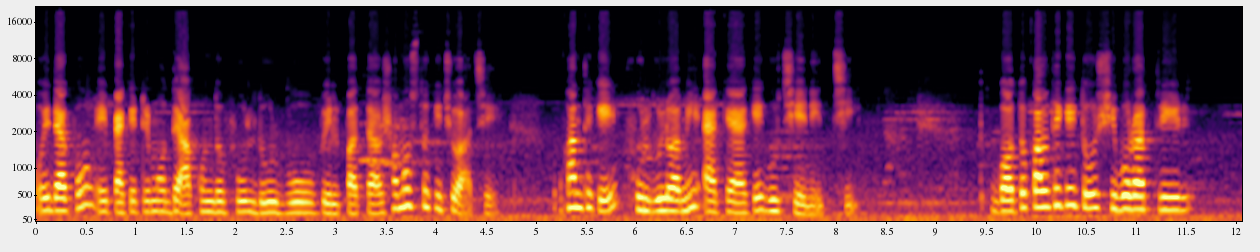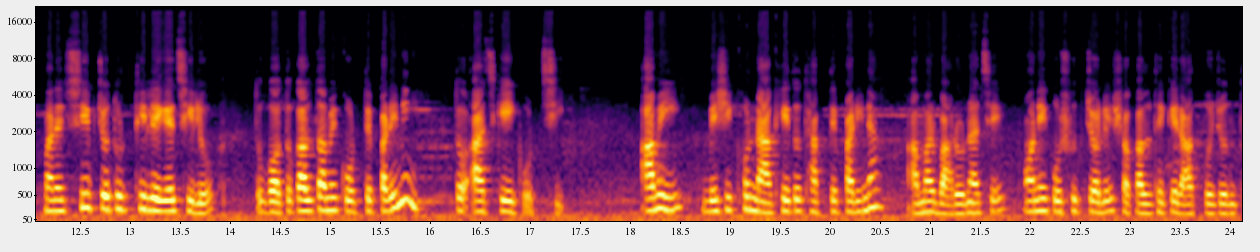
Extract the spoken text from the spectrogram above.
ওই দেখো, এই প্যাকেটের মধ্যে আকন্দ ফুল, দুর্ব, বেলপাতা, সমস্ত কিছু আছে। ওখান থেকে ফুলগুলো আমি একে একে গুছিয়ে নিচ্ছি। গতকাল থেকেই তো শিবরাত্রির মানে শিব চতুর্থী লেগেছিল, তো গতকাল তো আমি করতে পারিনি, তো আজকেই করছি। আমি বেশিক্ষণ না খেয়ে তো থাকতে পারি না, আমার বারণ আছে, অনেক ওষুধ চলে সকাল থেকে রাত পর্যন্ত,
